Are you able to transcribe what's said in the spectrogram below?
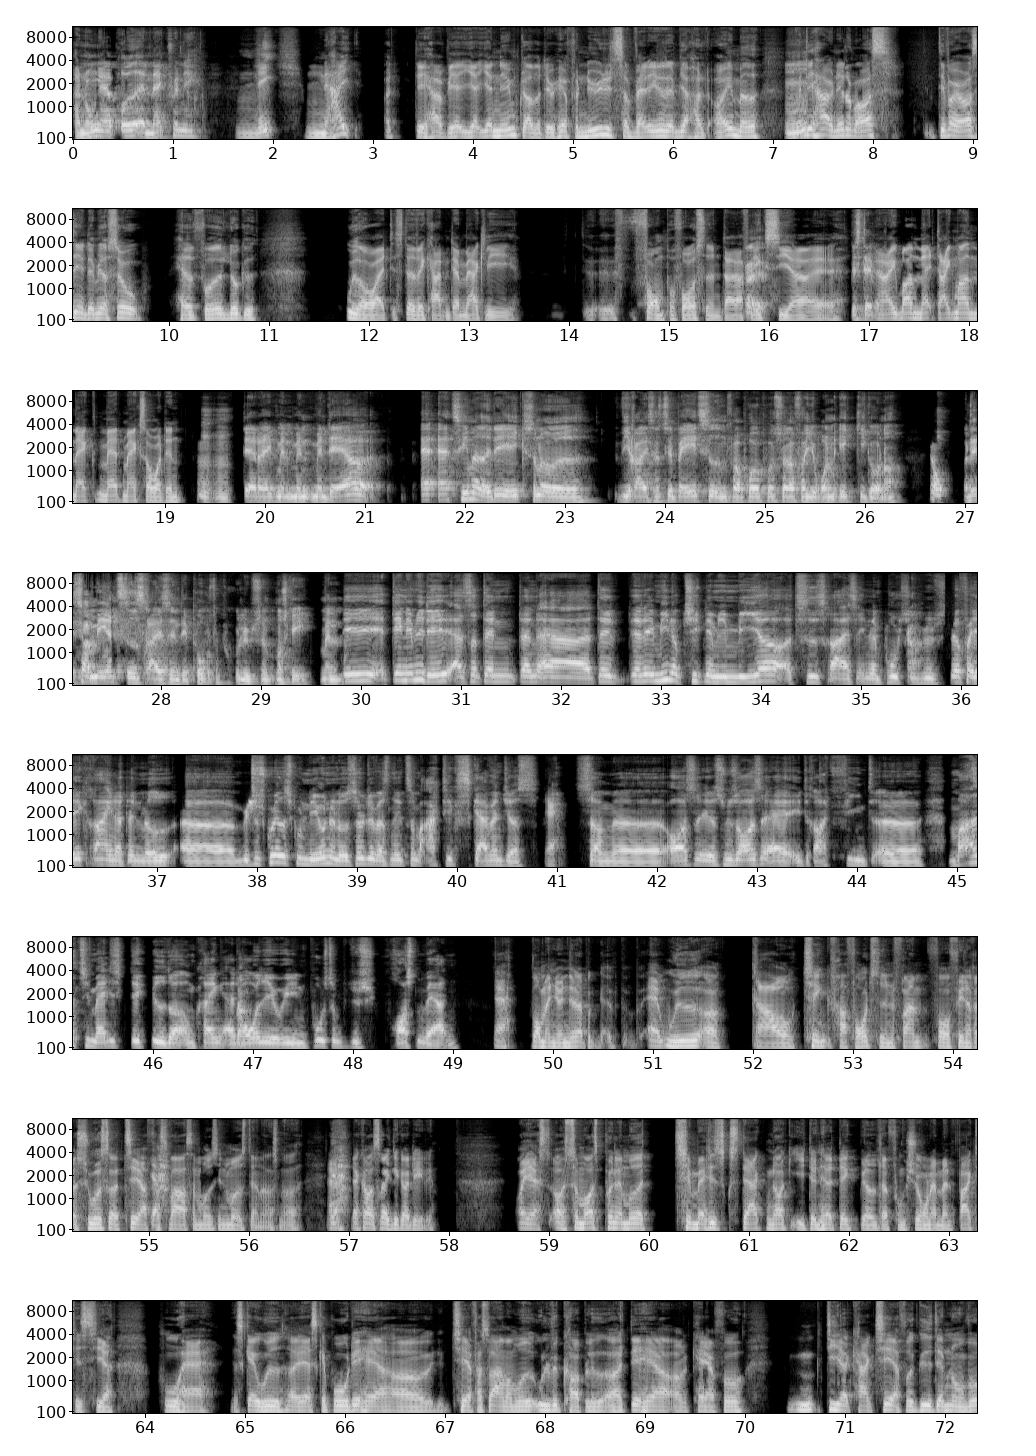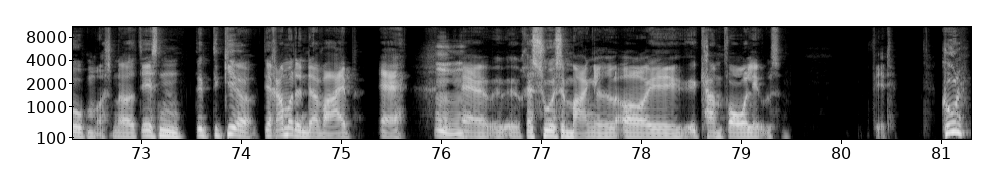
Har nogen af jer prøvet Anachrony? Nej. Nej, og det har, jeg, jeg, jeg name det jo her for nyligt, som var en af dem, jeg holdt øje med. Mm. Men det har jo netop også det var jo også en af dem, jeg så, havde fået lukket, udover at det stadigvæk har den der mærkelige øh, form på forsiden, der i hvert fald ikke siger, øh, Bestemt. der er ikke meget, der er ikke meget Mac, Mad Max over den. Mm-mm. Det er der ikke, men, men, men det er jo, er, er temaet i det ikke sådan noget, vi rejser tilbage i tiden for at prøve på at sørge for, at jorden ikke gik under? Jo. Og det er så mere tidsrejse, end det postapokalypse, måske. Men Det, det er nemlig det. Altså, den, den, er, det, den er i min optik nemlig mere tidsrejse end en positiv ja. Derfor jeg ikke regner den med. Uh, hvis jeg skulle ellers skulle nævne noget, så ville det være sådan lidt som Arctic Scavengers, Ja. som uh, også, jeg synes også er et ret fint, uh, meget tematisk dækbilleder omkring at Ja. overleve i en positiv frosten verden. Ja, hvor man jo netop er ude og grave ting fra fortiden frem for at finde ressourcer til at Ja. forsvare sig mod sine modstandere og sådan noget. Ja, Ja. jeg kan også rigtig godt lide det. Og, ja, og som også på en eller anden måde er tematisk stærk nok i den her deckbuilder-funktion, at man faktisk siger, huha, jeg skal ud, og jeg skal bruge det her og, til at forsvare mig mod ulvekoblet, og det her, og kan jeg få de her karakterer, få givet dem nogle våben og sådan noget. Det, er sådan, det, det, giver, det rammer den der vibe af, Mm. af øh, ressourcemangel og øh, kamp for overlevelse. Fedt. Cool.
